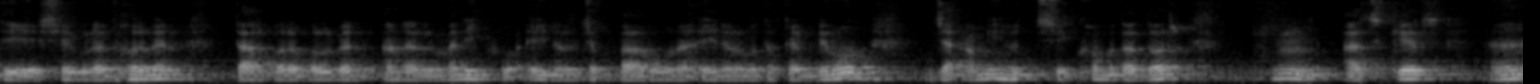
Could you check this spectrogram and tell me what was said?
দিয়ে সেগুলো ধরবেন। তারপরে বলবেন, আনাল মালিক আইনাল জব্বারুন আইনাল মুতাকাব্বিরুন যে আমি হচ্ছি ক্ষমতাধর। হম, আজকের হ্যাঁ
